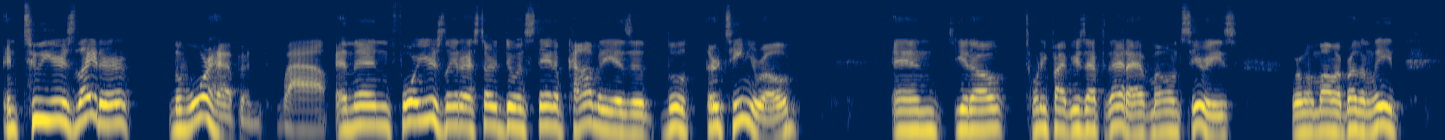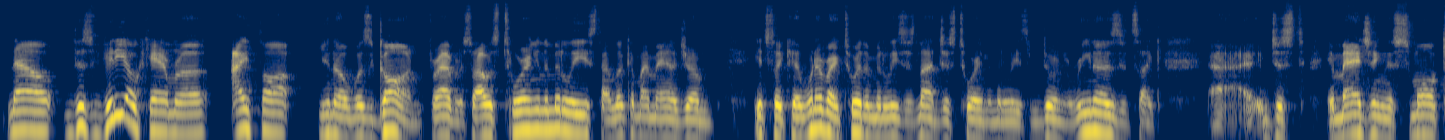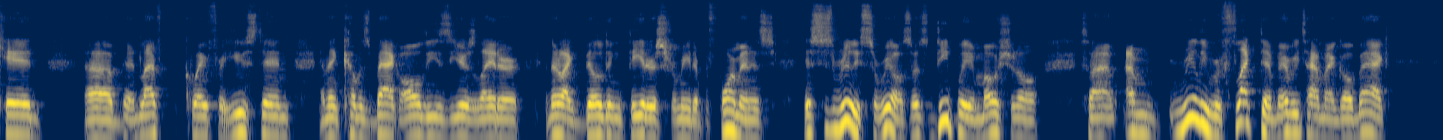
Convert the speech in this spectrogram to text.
And two years later, the war happened. wow. And then four years later, I started doing stand up comedy as a little 13 year old. And, you know, 25 years after that, I have my own series where my mom and brother and lead. Now, this video camera, I thought, you know, was gone forever. So I was touring in the Middle East. I look at my manager. I'm, it's like uh, whenever I tour the Middle East, it's not just touring the Middle East. I'm doing arenas. It's like uh, just imagining this small kid uh, that left Kuwait for Houston and then comes back all these years later and they're like building theaters for me to perform in. It's it's just really surreal. So it's deeply emotional. So I'm I'm really reflective every time I go back.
